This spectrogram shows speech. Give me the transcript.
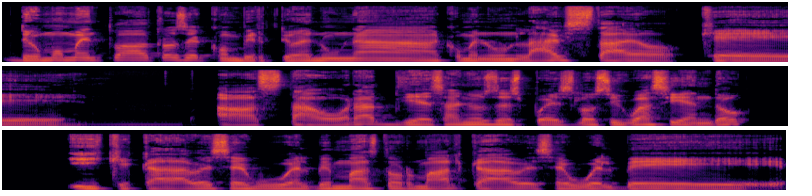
de un momento a otro se convirtió en una, como en un lifestyle que hasta ahora, 10 años después, lo sigo haciendo y que cada vez se vuelve más normal, cada vez se vuelve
